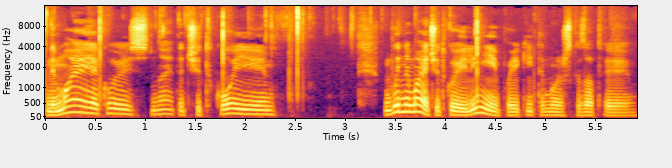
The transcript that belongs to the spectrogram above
немає якоїсь, знаєте, чіткої. Мабуть, немає чіткої лінії, по якій ти можеш сказати,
